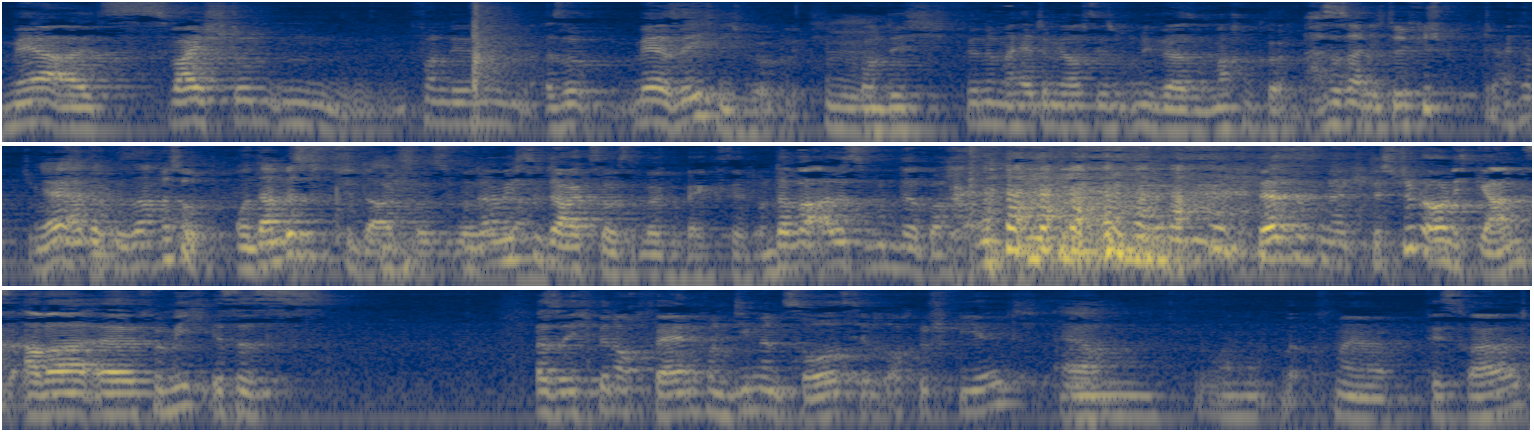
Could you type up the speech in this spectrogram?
Mehr als zwei Stunden von denen, also mehr sehe ich nicht wirklich. Und ich finde, man hätte mehr aus diesem Universum machen können. Hast du es eigentlich durchgespielt? Ja, ich hab Ja, er hat doch gesagt. Ach so. Und dann bist du zu Dark Souls Und dann habe ich zu. Dark Souls übergewechselt. Und da war alles wunderbar. das, ist eine, das stimmt auch nicht ganz, aber äh, für mich ist es. Also ich bin auch Fan von Demon's Souls, ich habe es auch gespielt. Ja. Ähm, auf meiner PS3 halt.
